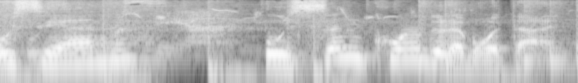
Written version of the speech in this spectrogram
Océane, aux cinq coins de la Bretagne.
